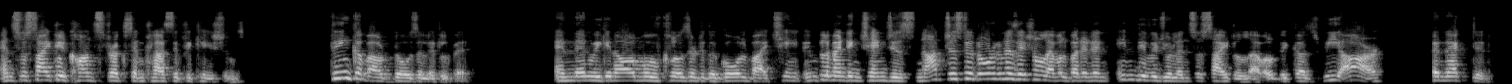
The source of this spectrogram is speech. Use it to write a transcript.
and societal constructs and classifications. Think about those a little bit. And then we can all move closer to the goal by cha- implementing changes, not just at organizational level, but at an individual and societal level, because we are connected,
